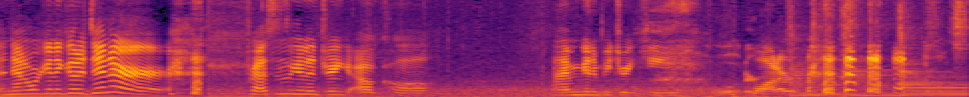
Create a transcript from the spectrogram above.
And now we're gonna go to dinner! Preston's gonna drink alcohol. I'm gonna be drinking Water. water.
